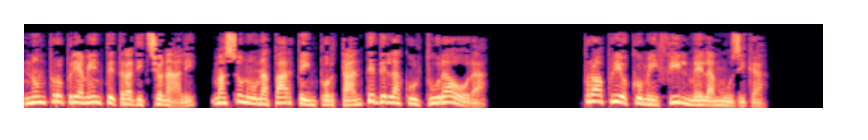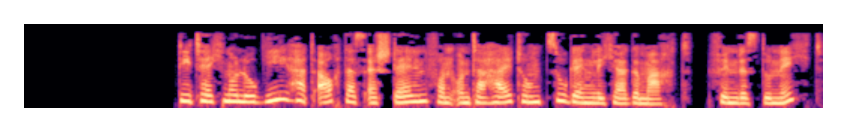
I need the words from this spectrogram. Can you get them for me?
Non propriamente tradizionali, ma sono una parte importante della cultura ora. Proprio come i film e la musica. Die Technologie hat auch das Erstellen von Unterhaltung zugänglicher gemacht, findest du nicht?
